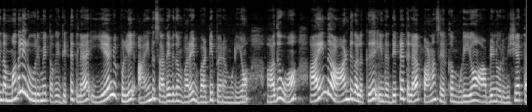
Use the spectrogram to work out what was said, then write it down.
இந்த மகளிர் உரிமை தொகை திட்டத்தில் ஏழு புள்ளி ஐந்து சதவீதம் வரை வட்டி பெற முடியும். அதுவும் ஐந்து ஐந்து ஆண்டுகளுக்கு இந்த திட்டத்தில் பணம் சேர்க்க முடியும் அப்படின்னு ஒரு விஷயத்த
